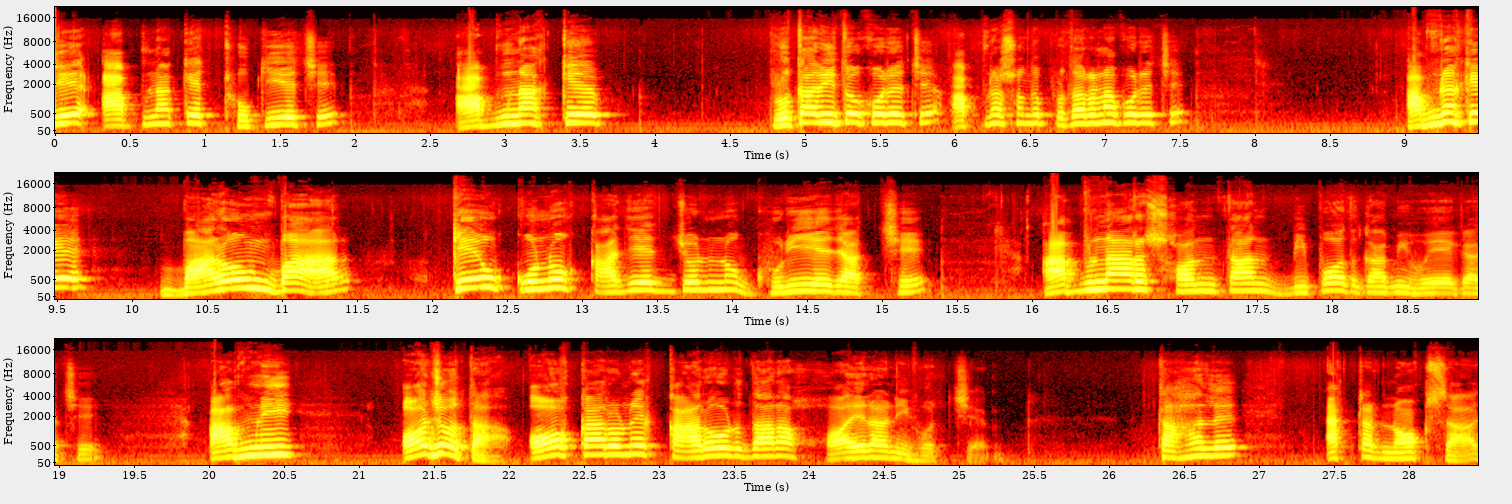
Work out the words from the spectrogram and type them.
যে আপনাকে ঠকিয়েছে, আপনাকে প্রতারিত করেছে, আপনার সঙ্গে প্রতারণা করেছে, আপনাকে বারংবার কেউ কোনো কাজের জন্য ঘুরিয়ে যাচ্ছে, আপনার সন্তান বিপদগামী হয়ে গেছে, আপনি অযথা অকারণে কারোর দ্বারা হয়রানি হচ্ছেন। তাহলে একটা নকশা,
